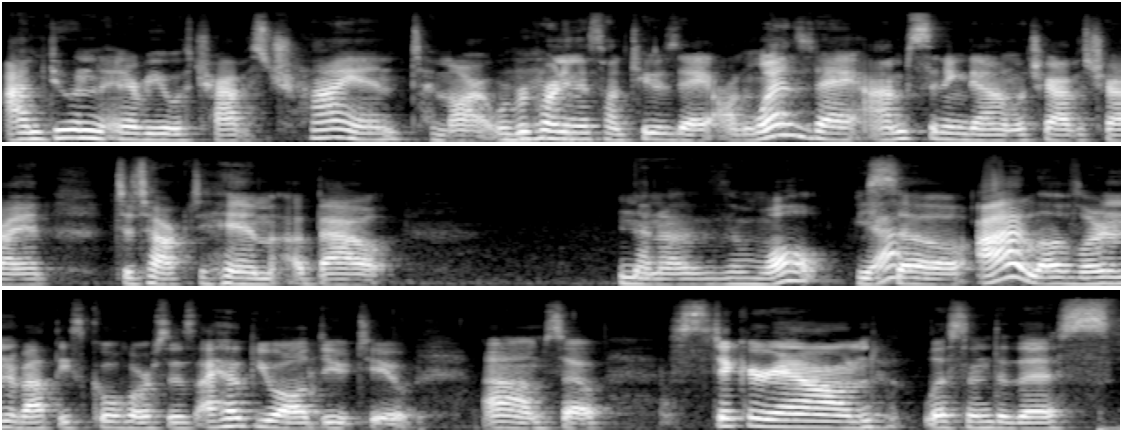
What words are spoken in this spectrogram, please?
I'm doing an interview with Travis Tryon tomorrow. We're recording this on Tuesday. On Wednesday, I'm sitting down with Travis Tryon to talk to him about none other than Walt. Yeah. So I love learning about these cool horses. I hope you all do too. Um, so stick around, listen to this.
